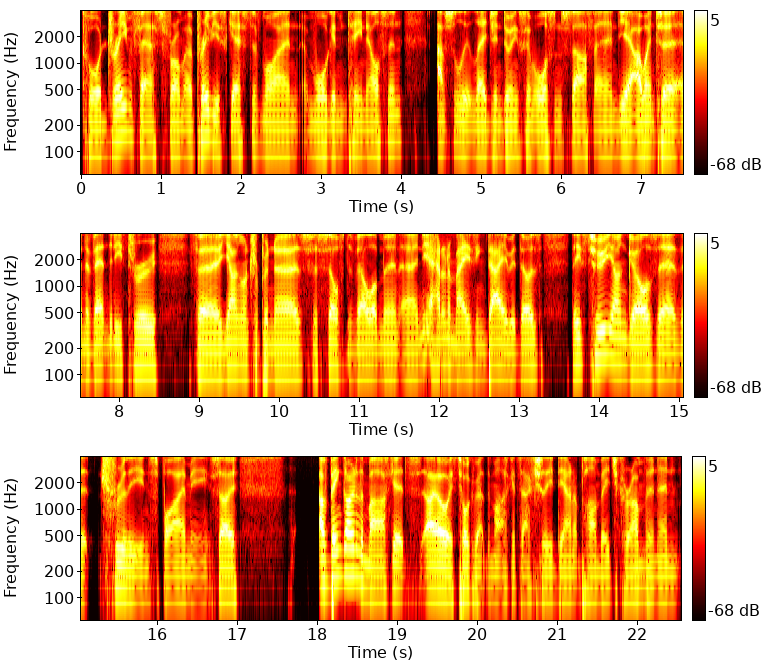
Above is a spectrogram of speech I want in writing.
called Dreamfest from a previous guest of mine, Morgan T. Nelson. Absolute legend, doing some awesome stuff. And yeah, I went to an event that he threw for young entrepreneurs, for self development, and yeah, had an amazing day. But there was these two young girls there that truly inspire me. So I've been going to the markets. I always talk about the markets actually down at Palm Beach, Currumbin, and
